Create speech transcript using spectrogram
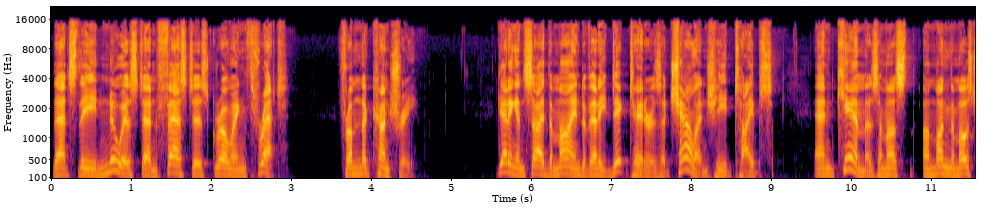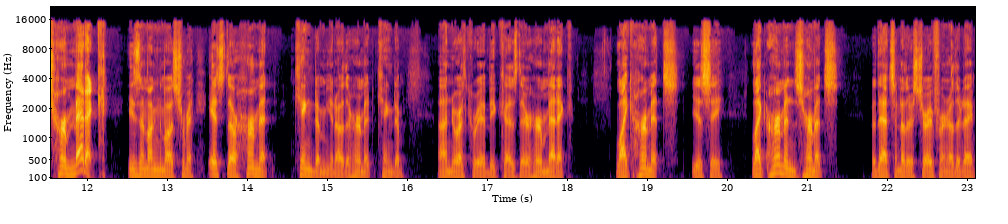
That's the newest and fastest growing threat from the country. Getting inside the mind of any dictator is a challenge, he types. And Kim is among the most hermetic. He's among the most hermetic. It's the hermit kingdom, you know, the hermit kingdom, uh, North Korea, because they're hermetic, like hermits, you see, like Herman's hermits. But that's another story for another day.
